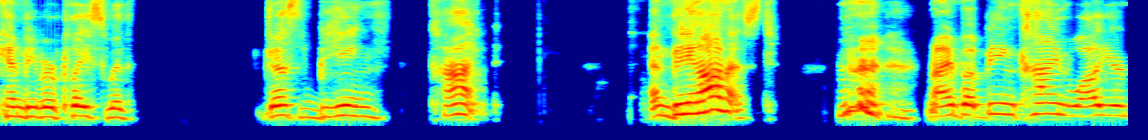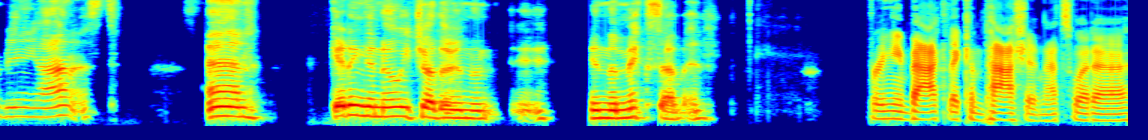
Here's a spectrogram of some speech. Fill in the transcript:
can be replaced with just being kind and being honest right? But being kind while you're being honest and getting to know each other in the in the mix of it. Bringing back the compassion. That's what uh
